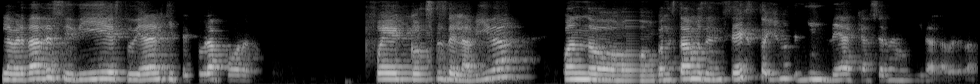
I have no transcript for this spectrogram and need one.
La verdad decidí estudiar arquitectura por, fue cosas de la vida. Cuando, cuando estábamos en sexto yo no tenía idea qué hacer de mi vida, la verdad.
